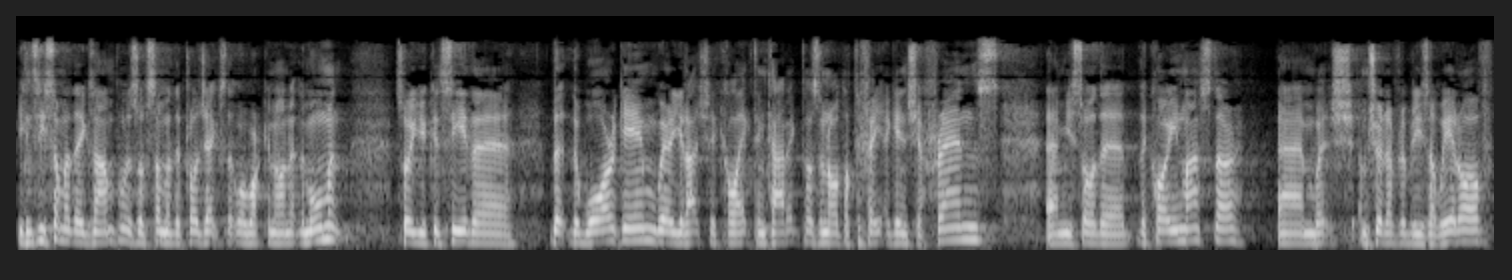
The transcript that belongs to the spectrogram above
You can see some of the examples of some of the projects that we're working on at the moment. So you can see the, the, the war game where you're actually collecting characters in order to fight against your friends. Um, you saw the, the Coin Master, um, which I'm sure everybody's aware of.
